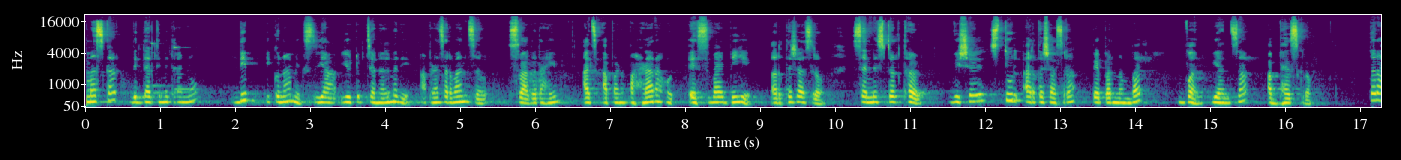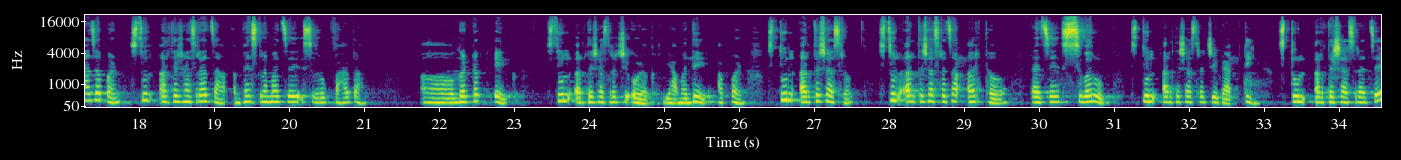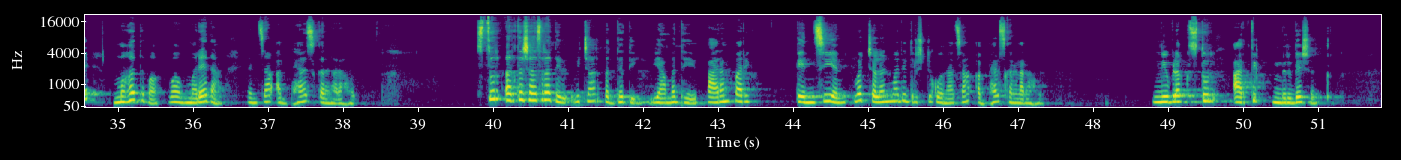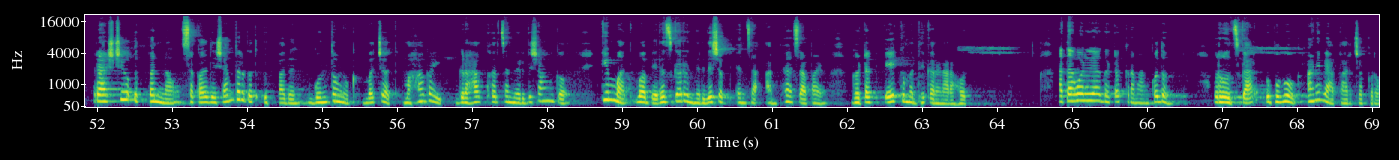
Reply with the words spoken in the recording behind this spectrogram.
नमस्कार विद्यार्थी मित्रांनो डीप इकॉनॉमिक्स या यूट्यूब चॅनलमध्ये आपल्या सर्वांचं स्वागत आहे. आज आपण पाहणार आहोत एस वाय बी ए अर्थशास्त्र सेमिस्टर थर्ड विषय स्थूल अर्थशास्त्र पेपर नंबर वन यांचा अभ्यासक्रम. तर आज आपण स्थूल अर्थशास्त्राचा अभ्यासक्रमाचे स्वरूप पाहता घटक एक स्थूल अर्थशास्त्राची ओळख. यामध्ये आपण स्थूल अर्थशास्त्र स्थूल अर्थशास्त्राचा अर्थ त्याचे स्वरूप स्थूल अर्थशास्त्राची व्याप्ती स्थूल अर्थशास्त्राचे महत्त्व व मर्यादा यांचा अभ्यास करणार आहोत. स्थूल अर्थशास्त्रातील विचार पद्धती यामध्ये पारंपरिक केन्सियन व चलनवादी दृष्टिकोनाचा अभ्यास करणार आहोत. निवडक स्थूल आर्थिक निर्देशक राष्ट्रीय उत्पन्न सकल देशांतर्गत उत्पादन गुंतवणूक बचत महागाई ग्राहक खर्च निर्देशांक किंमत व बेरोजगार निर्देशक यांचा अभ्यास आपण घटक एकमध्ये करणार आहोत. आता वळूया घटक क्रमांक दोन रोजगार उपभोग आणि व्यापार चक्र.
